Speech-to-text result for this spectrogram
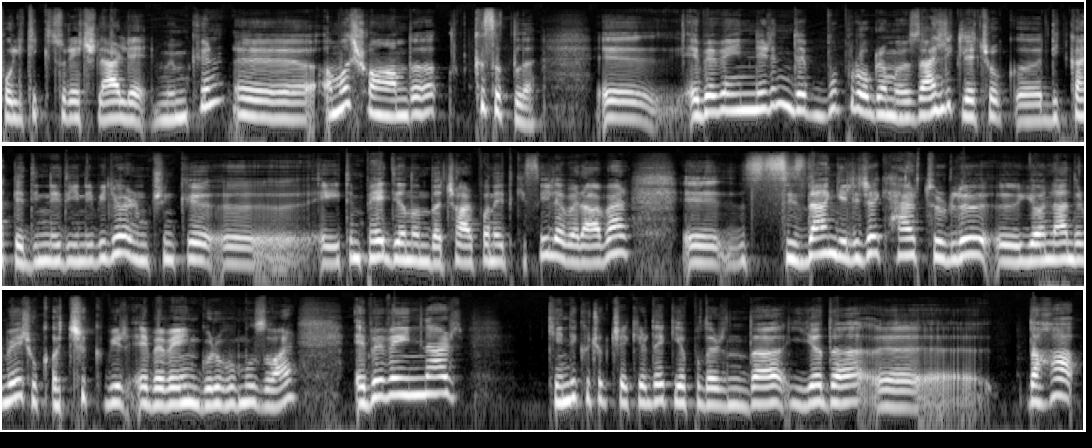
politik süreçlerle mümkün e, ama şu anda kısıtlı. E, ebeveynlerin de bu programı özellikle çok e, dikkatle dinlediğini biliyorum. Çünkü e, Eğitimpedya'nın da çarpan etkisiyle beraber e, sizden gelecek her türlü e, yönlendirmeye çok açık bir ebeveyn grubumuz var. Ebeveynler kendi küçük çekirdek yapılarında ya da e, daha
